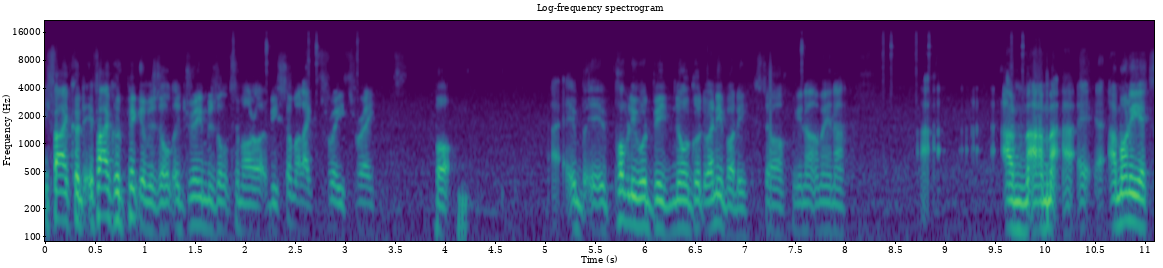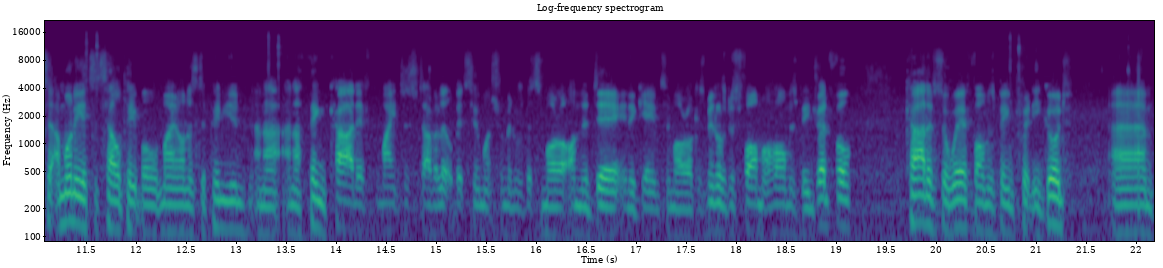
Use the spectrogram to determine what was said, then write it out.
if I could if I could pick a result, a dream result tomorrow, it'd be something like three three, but it, it probably would be no good to anybody. So you know what I mean? I, I, I'm I'm I'm only here to, I'm only here to tell people my honest opinion, and I and I think Cardiff might just have a little bit too much for Middlesbrough tomorrow on the day in a game tomorrow because Middlesbrough's form at home has been dreadful, Cardiff's away form has been pretty good, um,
